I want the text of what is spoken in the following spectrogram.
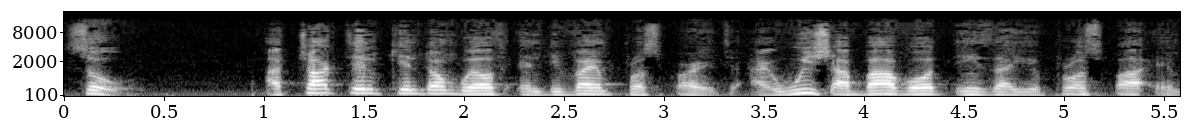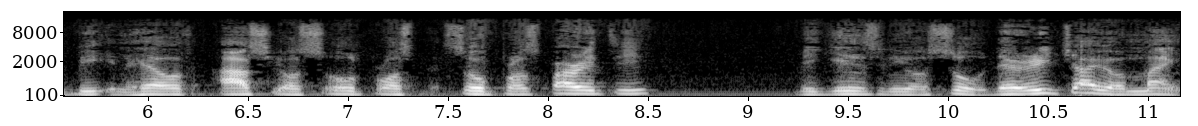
So, attracting kingdom wealth and divine prosperity. I wish above all things that you prosper and be in health as your soul prospers. So, prosperity begins in your soul. The richer your mind,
